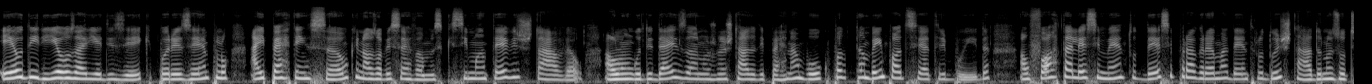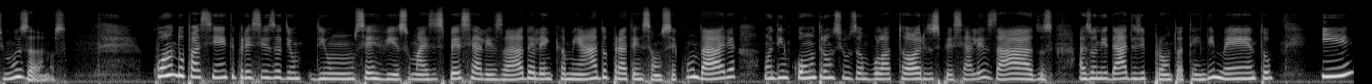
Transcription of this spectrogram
Eu diria, ousaria dizer que, por exemplo, a hipertensão, que nós observamos que se manteve estável ao longo de 10 anos no estado de Pernambuco, também pode ser atribuída ao fortalecimento desse programa dentro do estado nos últimos anos. Quando o paciente precisa de um, de um serviço mais especializado, ele é encaminhado para atenção secundária, onde encontram-se os ambulatórios especializados, as unidades de pronto atendimento. E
